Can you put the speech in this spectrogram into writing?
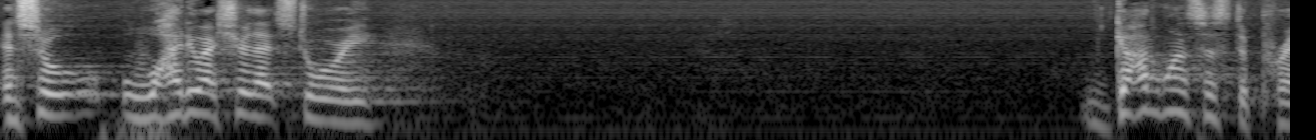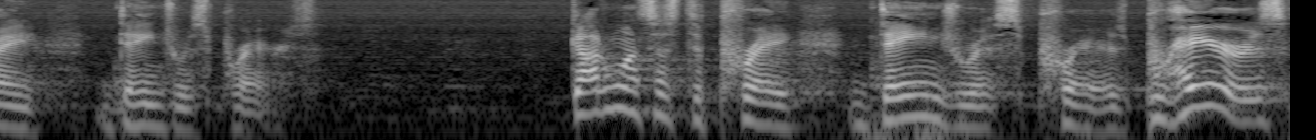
And so, why do I share that story? God wants us to pray dangerous prayers. God wants us to pray dangerous prayers, prayers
